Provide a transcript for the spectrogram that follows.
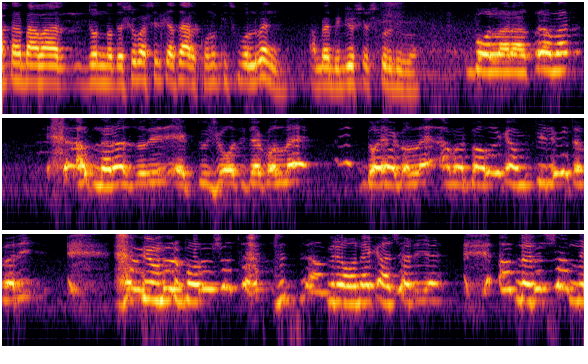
আপনার বাবার জন্য দেশবাসীর কাছে আর কোনো কিছু বলবেন? আমরা ভিডিও শেষ করে দিব। বলার আছে আমার। আপনারা যদি একটু সহযোগিতা করলে দয়া করলে আমার বাবাকে আমি ফিরে পেতে পারি। আমি ওনার বড় সন্তান। আমি অনেক আশা নিয়ে আপনাদের সামনে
